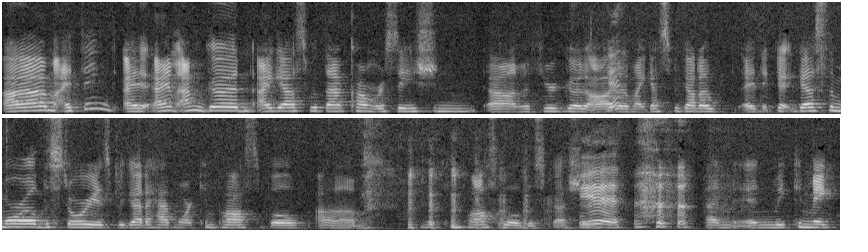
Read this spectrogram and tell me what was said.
Um, I think I, I'm I'm good. I guess with that conversation. Um, if you're good, Autumn, I guess we gotta. I, think, I guess the moral of the story is we gotta have more Impossible, um, more Impossible discussion. Yeah. And and we can make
